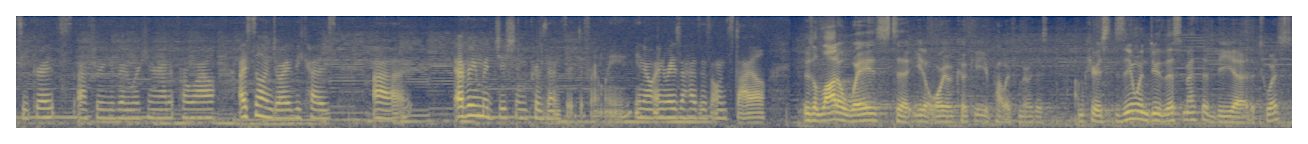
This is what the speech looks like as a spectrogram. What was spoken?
secrets after you've been working around it for a while, I still enjoy it because uh, every magician presents it differently, you know, and Reza has his own style. There's a lot of ways to eat an Oreo cookie. You're probably familiar with this. I'm curious, does anyone do this method, the, uh, the twist?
